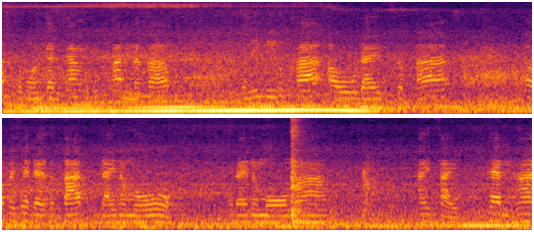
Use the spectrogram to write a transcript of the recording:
านกระมวลการช่างทุกท่านนะครับ วันนี้มีลูกค้าเอาไดสตาร์ทเอาไม่ใช่ไดสตาร์ทไดนาโมอาไดนาโมมาให้ใส่แท่นให้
